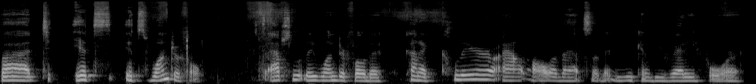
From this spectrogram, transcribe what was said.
But it's, it's wonderful. It's absolutely wonderful to kind of clear out all of that so that you can be ready for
